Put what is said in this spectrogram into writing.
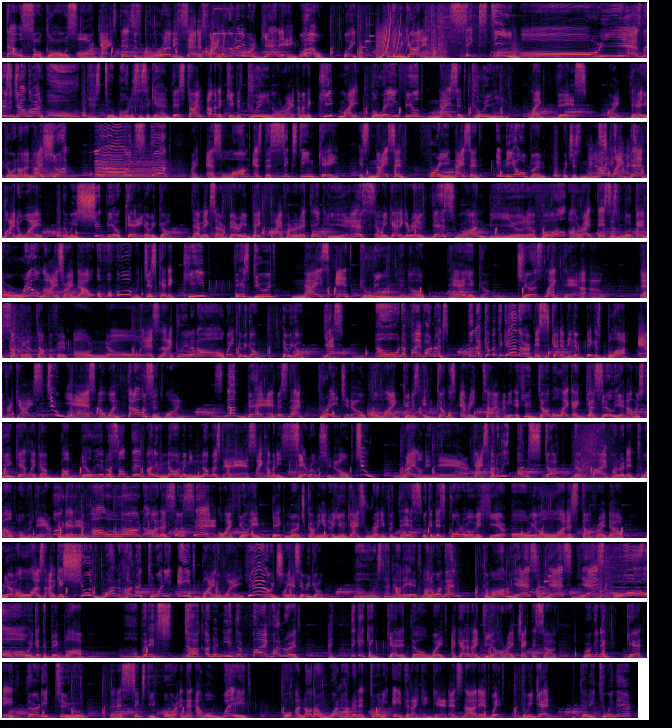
that was so close. Oh, guys, this is really satisfying. Look how many we're getting. Whoa. Wait. I think we got it. 16. Oh, yes, ladies and gentlemen. There's two bonuses again. This time, I'm gonna keep it clean, all right? I'm gonna keep my playing field nice and clean. Like this. All right, there you go. Another nice shot. No, it's stuck. Right, as long as the 16k is nice and free, nice and in the open, which is not like that, by the way, then we should be okay. Here we go. That makes our very big 500, I think. Yes. And we gotta get rid of this one. Beautiful. All right, this is looking real nice right now. we just gotta keep this dude nice and clean, you know? There you go. Just like that. Uh-oh. There's something on top of him. Oh no, that's not clean at all. Wait, here we go. Here we go. Yes. No, the 500s. They're not coming together. This is gonna be the biggest blob ever, guys. Yes, a 1000 one. It's not bad, but it's not great, you know? Oh my goodness, it doubles every time. I mean, if you double like a gazillion, how much do you get? Like a, a billion or something? I don't even know how many numbers that is. Like how many zeros, you know? Choo! Right on in there. Guys, how do we unstuck the 512 over there? Look at him, all alone. Oh, that's so sad. Oh, I feel a big merge coming in. Are you guys ready for this? Look at this corner over here. Oh, we have a lot of stuff right now. We have a lot of stuff. I can shoot 128, by the way. Huge! Oh, yes, here we go. No, is that not it? Another one then? Come on. Yes, yes, yes. Oh, we get the big blob. Oh, but it's stuck underneath the 500. I think I can get it though. Wait, I got an idea, alright? Check this out. We're gonna get a 32, then a 64, and then I will wait for another 128 that I can get. That's not it. Wait, can we get a 32 in there?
